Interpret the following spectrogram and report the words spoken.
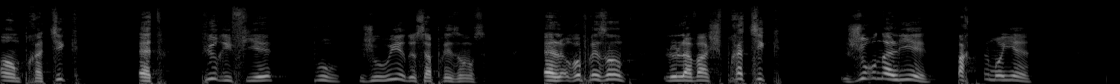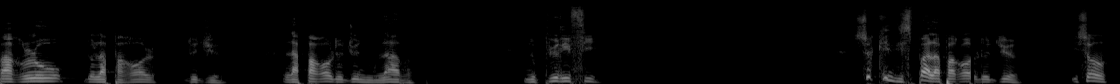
en pratique, être purifiés pour jouir de sa présence. Elle représente le lavage pratique, journalier, par quel moyen? Par l'eau de la parole de Dieu. La parole de Dieu nous lave, nous purifie, ceux qui ne disent pas la parole de Dieu, ils sont,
